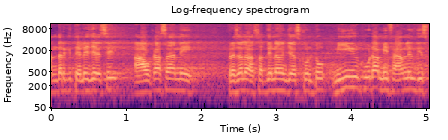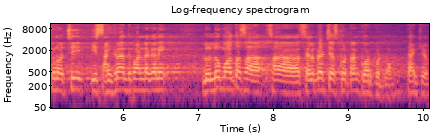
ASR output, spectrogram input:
అందరికీ తెలియజేసి ఆ అవకాశాన్ని ప్రజలు సద్వినియోగం చేసుకుంటూ మీరు కూడా మీ ఫ్యామిలీని తీసుకుని వచ్చి ఈ సంక్రాంతి పండుగని లుల్లు మాల్తో సెలబ్రేట్ చేసుకుంటారని కోరుకుంటున్నాం. థ్యాంక్ యూ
